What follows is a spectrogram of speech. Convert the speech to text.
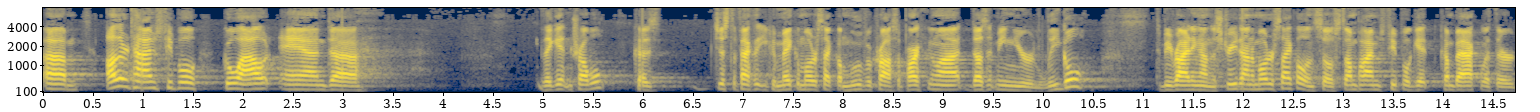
Um, other times, people go out and uh, they get in trouble because just the fact that you can make a motorcycle move across a parking lot doesn't mean you're legal to be riding on the street on a motorcycle. And so sometimes people get come back with their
